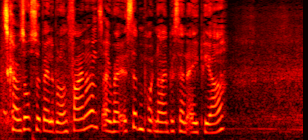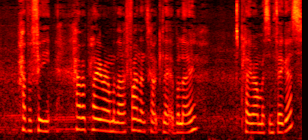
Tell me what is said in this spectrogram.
This car is also available on finance. I rate a 7.9% APR. Have a, fee, have a play around with our finance calculator below to play around with some figures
